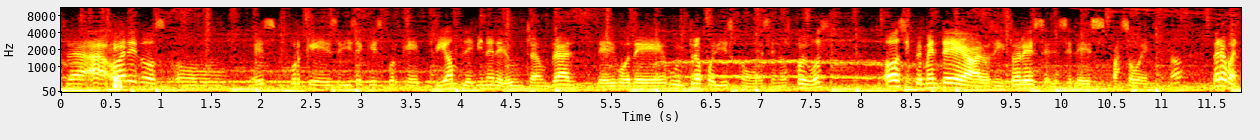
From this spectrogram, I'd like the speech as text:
O sea, ah, o haré dos, o es porque se dice que es porque Piomple viene del Ultra Umbral, de, de Ultrópolis, como es en los juegos, o simplemente a los editores se, se les pasó él, ¿no? Pero bueno,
